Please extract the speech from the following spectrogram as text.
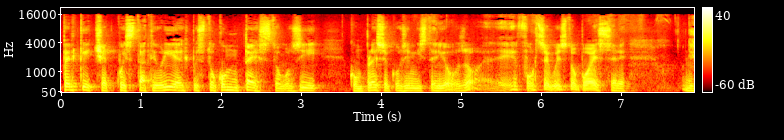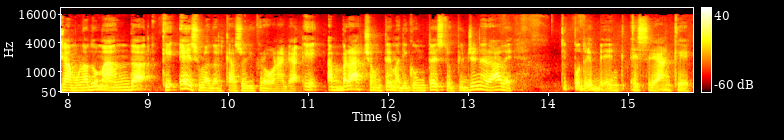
perché c'è questa teoria, questo contesto così complesso e così misterioso? E forse questo può essere diciamo, una domanda che esula dal caso di cronaca e abbraccia un tema di contesto più generale che potrebbe essere anche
